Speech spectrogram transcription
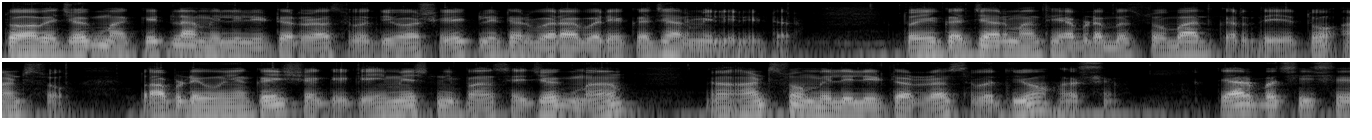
તો હવે જગમાં કેટલા મિલીલીટર રસ વધ્યો હશે? એક લીટર બરાબર એક હજાર મિલીલીટર. તો એક હજારમાંથી આપણે બસો બાદ કરી દઈએ તો આઠસો. તો આપણે એવું અહીંયા કહી શકીએ કે હિમેશની પાસે જગમાં આઠસો મિલીલીટર રસ વધ્યો હશે. ત્યાર પછી છે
